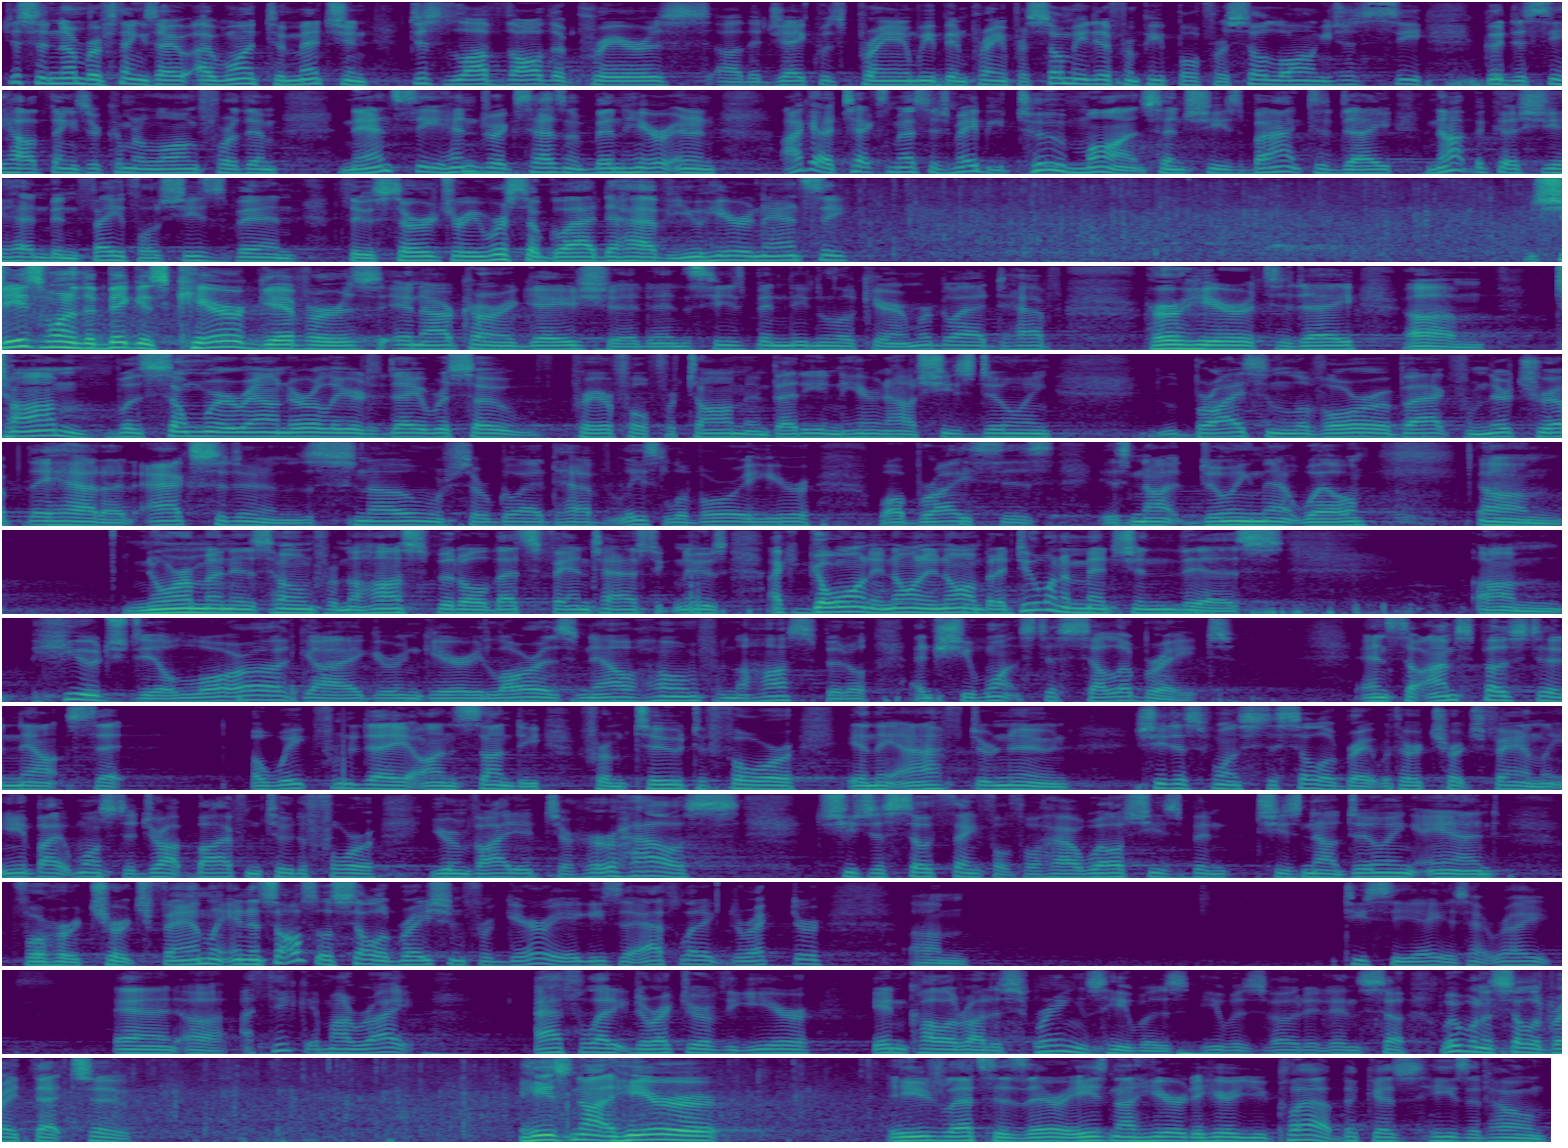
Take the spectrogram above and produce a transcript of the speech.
just a number of things I, I, want to mention. Just loved all the prayers uh, that Jake was praying. We've been praying for so many different people for so long. You just see, good to see how things are coming along for them. Nancy Hendricks hasn't been here, and I got a text message maybe two months, and she's back today. Not because she hadn't been faithful, she's been through surgery. We're so glad to have you here, Nancy. She's one of the biggest caregivers in our congregation, and she's been needing a little care, and we're glad to have her here today. Um, Tom was somewhere around earlier today. We're so prayerful for Tom and Betty and hearing how she's doing. Bryce and Lavora are back from their trip. They had an accident in the snow. We're so glad to have at least Lavora here while Bryce is, is not doing that well. Um, Norman is home from the hospital. That's fantastic news. I could go on and on and on, but I do want to mention this. Um, huge deal. Laura Geiger and Gary, Laura is now home from the hospital and she wants to celebrate. And so I'm supposed to announce that a week from today on Sunday from 2 to 4 in the afternoon, she just wants to celebrate with her church family. Anybody wants to drop by from 2 to 4, you're invited to her house. She's just so thankful for how well she's been she's now doing and for her church family. And it's also a celebration for Gary. He's the athletic director. Um, TCA, is that right? And uh, I think, am I right? Athletic Director of the Year in Colorado Springs, he was he was voted, and so we want to celebrate that too. He's not here he usually that's his area. He's not here to hear you clap because he's at home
